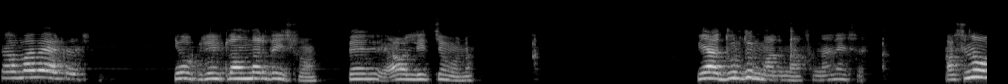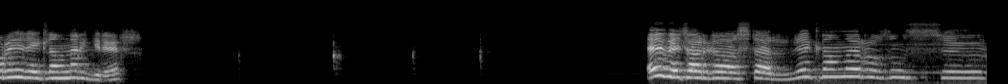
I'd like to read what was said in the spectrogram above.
Tamam bay bay arkadaşlar. Yok reklamlardayız şu an. Ben halledeceğim onu. Ya durdurmadım aslında neyse. Aslında oraya reklamlar girer. Evet arkadaşlar reklamlar uzun sür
